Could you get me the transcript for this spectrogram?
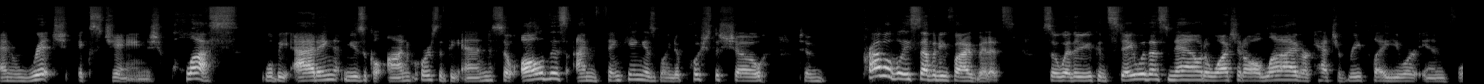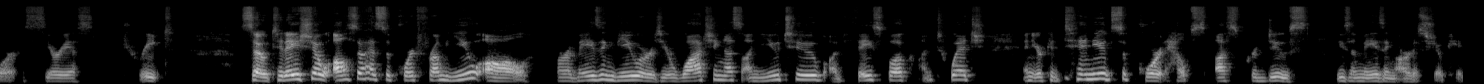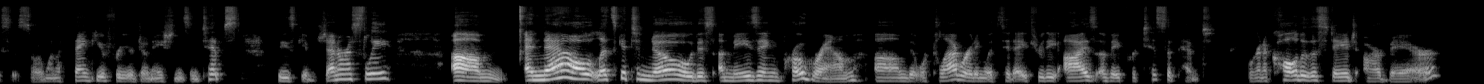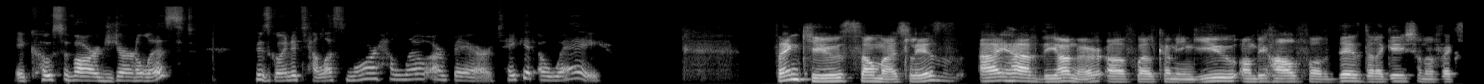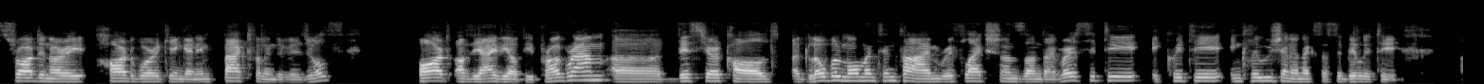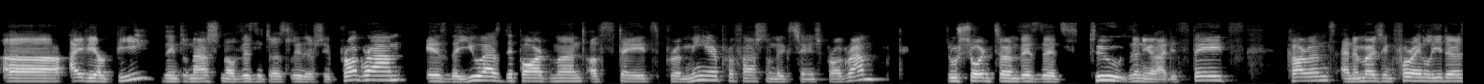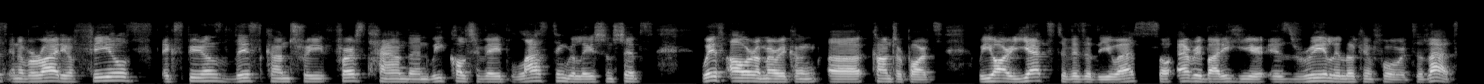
and rich exchange. Plus, we'll be adding musical encores at the end. So, all of this, I'm thinking, is going to push the show to probably 75 minutes. So whether you can stay with us now to watch it all live or catch a replay, you are in for a serious treat. So today's show also has support from you all, our amazing viewers. You're watching us on YouTube, on Facebook, on Twitch, and your continued support helps us produce these amazing artist showcases. So I want to thank you for your donations and tips. Please give generously. Um, and now let's get to know this amazing program um, that we're collaborating with today through the eyes of a participant. We're going to call to the stage Arber, a Kosovar journalist who's going to tell us more. Hello, Arber. Take it away. Thank you so much, Liz. I have the honor of welcoming you on behalf of this delegation of extraordinary, hardworking, and impactful individuals part of the IVLP program uh, this year called A Global Moment in Time Reflections on Diversity, Equity, Inclusion, and Accessibility. Uh, IVLP, the International Visitors Leadership Program, is the US Department of State's premier professional exchange program. Through short term visits to the United States, current and emerging foreign leaders in a variety of fields experience this country firsthand, and we cultivate lasting relationships with our American uh, counterparts. We are yet to visit the US, so everybody here is really looking forward to that.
